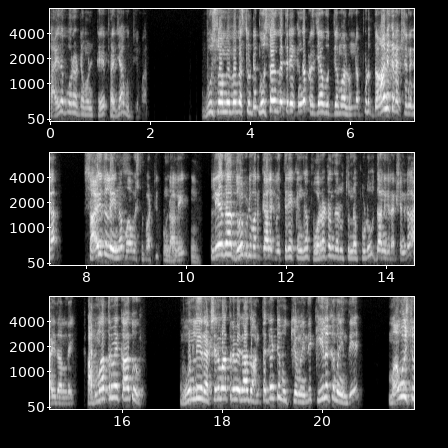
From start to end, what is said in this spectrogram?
సాయుధ పోరాటం అంటే ప్రజా ఉద్యమాలు భూస్వామ్య వ్యవస్థ ఉంటే భూస్వామ్య వ్యతిరేకంగా ప్రజా ఉద్యమాలు ఉన్నప్పుడు దానికి రక్షణగా సాయుధులైన మావోయిస్టు పార్టీకి ఉండాలి. లేదా దోపిడి వర్గాలకు వ్యతిరేకంగా పోరాటం జరుగుతున్నప్పుడు దానికి రక్షణగా ఆయుధాలు ఉన్నాయి అది మాత్రమే కాదు ఓన్లీ రక్షణ మాత్రమే కాదు అంతకంటే ముఖ్యమైనది కీలకమైంది మావోయిస్టు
